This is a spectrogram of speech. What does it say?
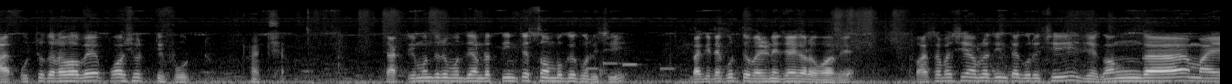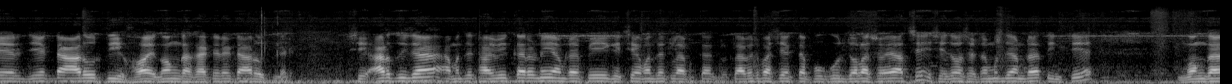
আর উচ্চতর হবে পঁয়ষট্টি ফুট। আচ্ছা। চারটি মন্দিরের মধ্যে আমরা তিনটে স্তম্ভকে করেছি বাকিটা করতে পারিনি জায়গার অভাবে। পাশাপাশি আমরা চিন্তা করেছি যে গঙ্গা মায়ের যে একটা আরতি হয় গঙ্গা ঘাটের একটা আরতি। সেই আরতিটা আমাদের স্বাভাবিক কারণেই আমরা পেয়ে গেছি। আমাদের ক্লাব ক্লাবের পাশে একটা পুকুর জলাশয় আছে। সেই জলাশয়টার মধ্যে আমরা তিনটে গঙ্গা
